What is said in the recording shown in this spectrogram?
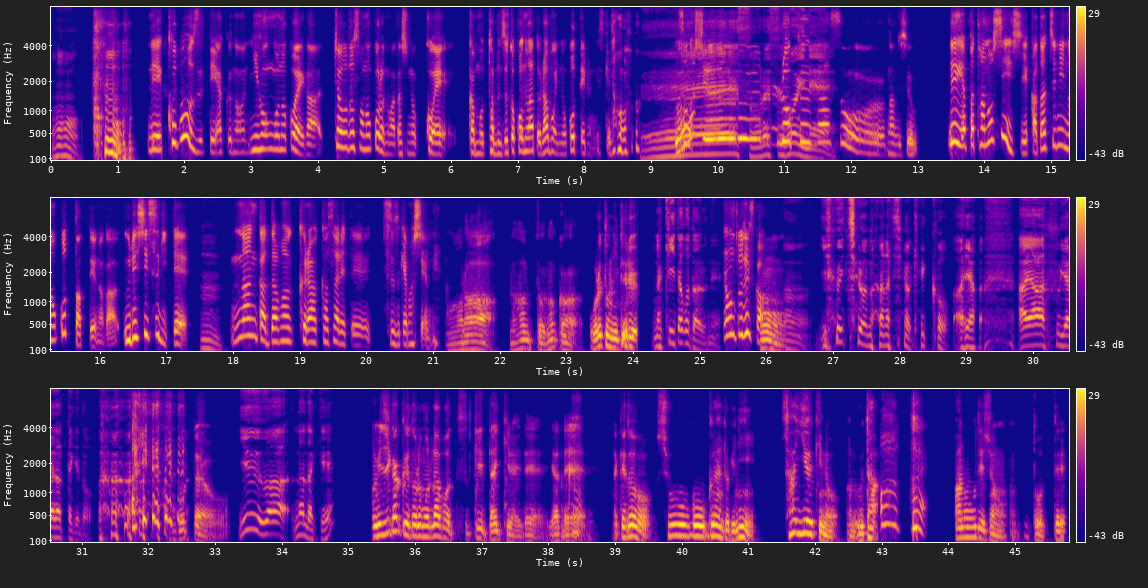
で、小坊主って役の日本語の声が、ちょうどその頃の私の声がもう多分ずっとこの後ラボに残ってるんですけど、えー、その収録ね。がそうなんですよ。で、やっぱ楽しいし、形に残ったっていうのが嬉しすぎて、うん。なんかダマくらかされて続けましたよね。あら、なんと、なんか、俺と似てる。な聞いたことあるね。本当ですか、うんう。ん。ゆういちろうの話は結構、あや、あやふやだったけど。思ったよ。ゆうは、なんだっけ？短く言うと俺もラボすっげえ大嫌いで、嫌で、はいだけど、小5ぐらいの時に、最勇気のあの歌、あ、はい。あのオーディション通って、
